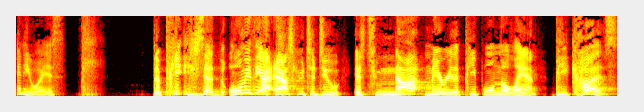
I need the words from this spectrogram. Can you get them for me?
Anyways, the, he said, the only thing I ask you to do is to not marry the people in the land because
